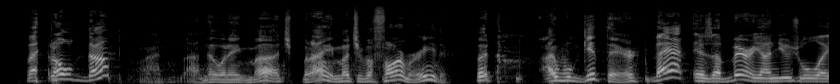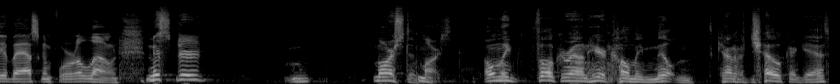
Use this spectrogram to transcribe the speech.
that old dump? I, I know it ain't much, but I ain't much of a farmer either. But I will get there. That is a very unusual way of asking for a loan. Mr. Marston. Marston. Only folk around here call me Milton. It's kind of a joke, I guess.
